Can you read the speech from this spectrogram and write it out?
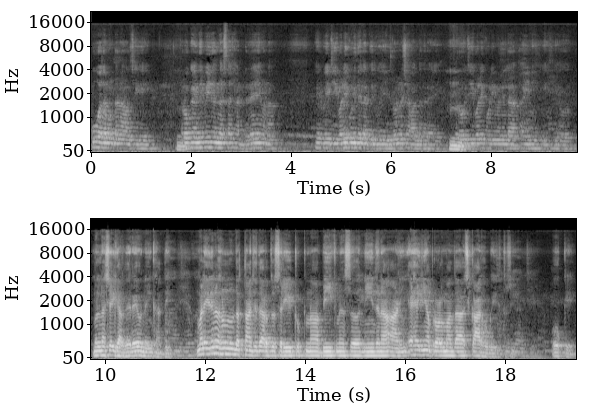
ਭੂਆ ਦਾ ਮੁੰਡਾ ਨਾਲ ਸੀਗੇ ਫਿਰ ਉਹ ਕਹਿੰਦੇ ਵੀ ਨਸ਼ਾ ਛੱਡ ਰਹੇ ਹੁਣ। ਫਿਰ ਵੀ ਜੀ ਵਾਲੀ ਗੋਲੀ ਤੇ ਲੱਗੀ ਹੋਈ ਜਦੋਂ ਨਸ਼ਾ ਬੰਦ ਕਰਾਇਆ। ਫਿਰ ਉਹ ਜੀ ਵਾਲੀ ਗੋਲੀ ਮੈਨੇ ਲਾ ਖਾਈ ਨਹੀਂ ਕੀਤੀ ਉਹ ਮਤਲਬ ਨਸ਼ਾ ਹੀ ਕਰਦੇ ਰਹੇ ਉਹ ਨਹੀਂ ਖਾਦੀ ਮਤਲਬ ਇਹਦੇ ਨਾਲ ਤੁਹਾਨੂੰ ਲੱਤਾਂ 'ਚ ਦਰਦ ਸਰੀਰ ਟੁੱਟਣਾ ਵੀਕਨੈਸ ਨੀਂਦ ਨਾ ਆਣੀ ਇਹੋ ਜਿਹੀਆਂ ਪ੍ਰੋਬਲਮਾਂ ਦਾ ਸ਼ਿਕਾਰ ਹੋ ਗਏ ਸੀ ਤੁਸੀਂ। ਓਕੇ।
